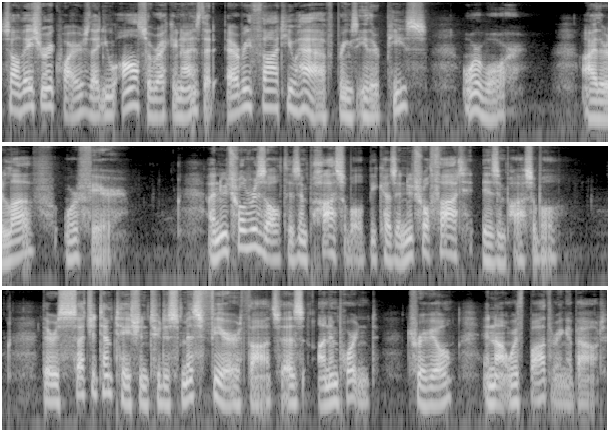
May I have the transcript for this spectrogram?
salvation requires that you also recognize that every thought you have brings either peace or war, either love or fear. A neutral result is impossible because a neutral thought is impossible. There is such a temptation to dismiss fear thoughts as unimportant, trivial, and not worth bothering about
